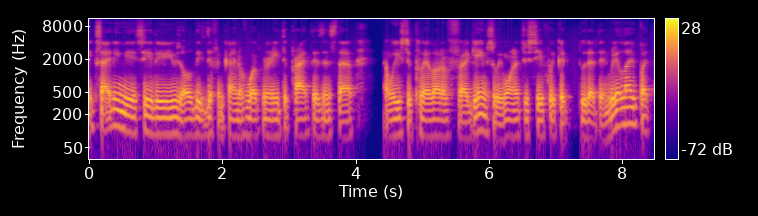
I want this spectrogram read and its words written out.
exciting to see they use all these different kind of weaponry to practice and stuff. And we used to play a lot of uh, games so we wanted to see if we could do that in real life but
